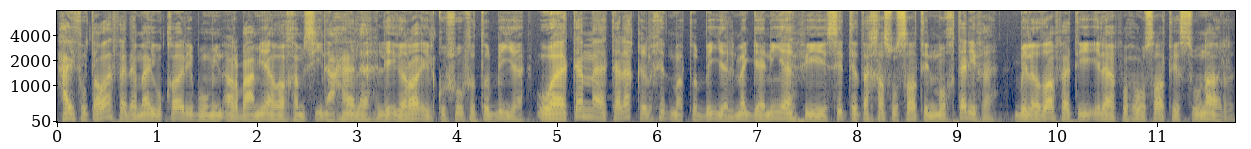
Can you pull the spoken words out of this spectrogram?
حيث توافد ما يقارب من 450 حالة لإجراء الكشوف الطبية وتم تلقي الخدمة الطبية المجانية في ست تخصصات مختلفة بالإضافة إلى فحوصات السونار.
